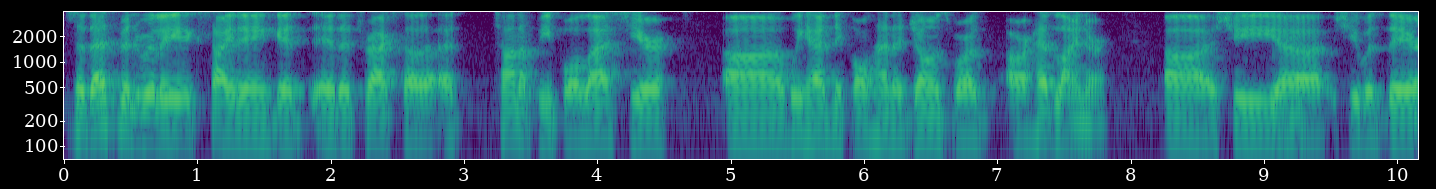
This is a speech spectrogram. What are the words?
So that's been really exciting. It, it attracts a, a ton of people. Last year, we had Nicole Hannah-Jones was our headliner. She mm-hmm. she was there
